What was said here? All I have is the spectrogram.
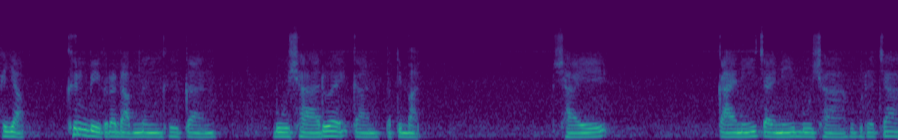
ขยับขึ้นไปอีกระดับหนึ่งคือการบูชาด้วยการปฏิบัติ ใช้กายนี้ใจนี้บูชาพระพุทธเจ้า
